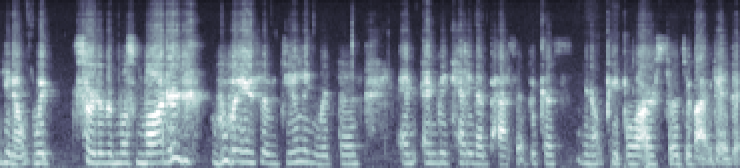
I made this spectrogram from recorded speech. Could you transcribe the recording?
you know, with sort of the most modern ways of dealing with this and, and we can't even pass it because you know people are so divided.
